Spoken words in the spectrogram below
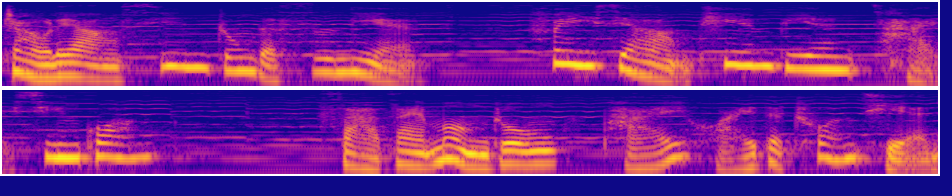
照亮心中的思念，飞向天边采星光，洒在梦中徘徊的窗前。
